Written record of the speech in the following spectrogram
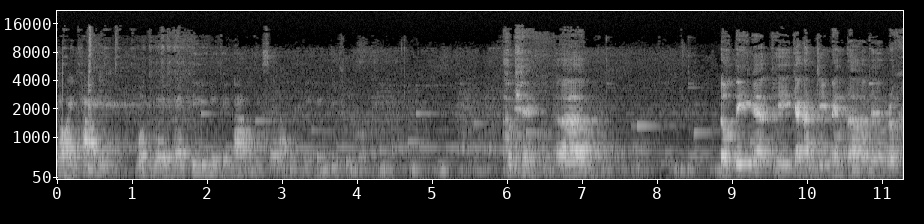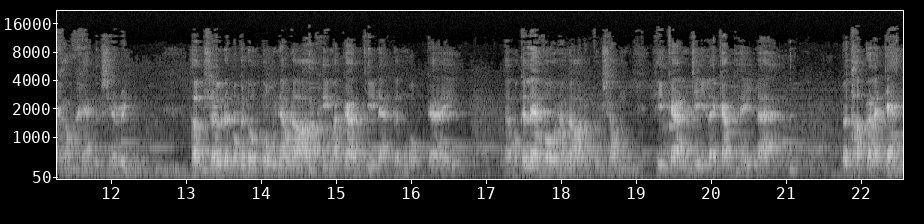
theo anh Kha thì một người mentee như thế nào thì sẽ là một người mentee phù hợp? Ok uh, đầu tiên á, thì các anh chị mentor đều rất khao khát được sharing. Thật sự đến một cái độ tuổi nào đó khi mà các anh chị đạt đến một cái à, một cái level nào đó trong cuộc sống thì các anh chị lại cảm thấy là nó thật ra là chán.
